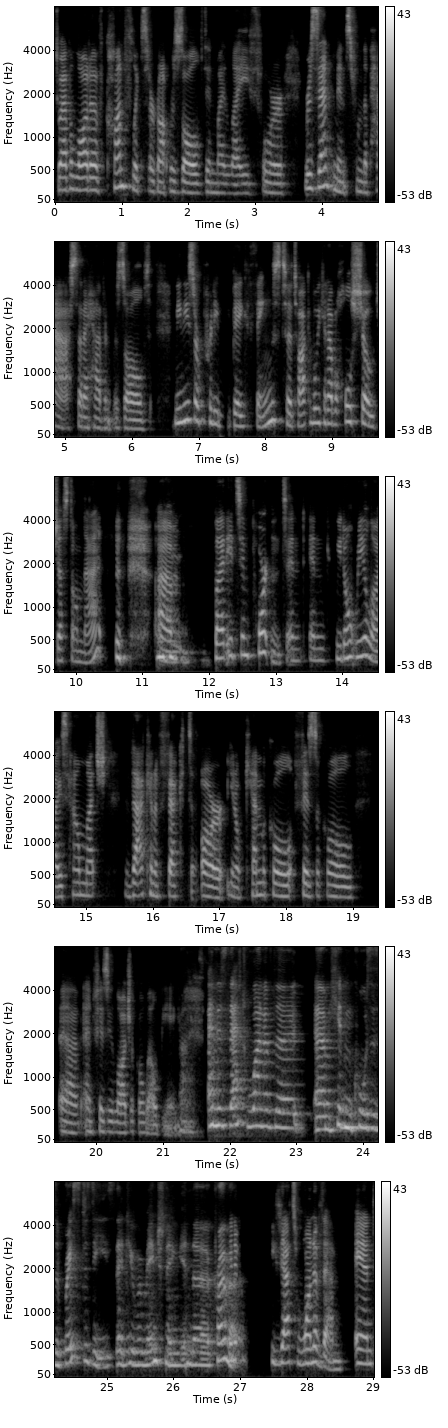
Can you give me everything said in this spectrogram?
do I have a lot of conflicts that are not resolved in my life or resentments from the past that I haven't resolved? I mean, these are pretty big things to talk about. We could have a whole show just on that. Um, mm-hmm. um, but it's important and and we don't realize how much that can affect our, you know, chemical, physical, uh, and physiological well-being. Right. And is that one of the um, hidden causes of breast disease that you were mentioning in the promo? that's one of them. And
